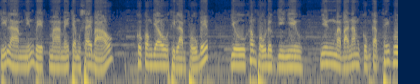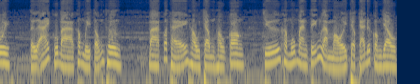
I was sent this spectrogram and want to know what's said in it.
chỉ làm những việc mà mẹ chồng sai bảo. Cô con dâu thì làm phụ bếp, dù không phụ được gì nhiều, nhưng mà bà Năm cũng cảm thấy vui, tự ái của bà không bị tổn thương. Bà có thể hầu chồng hầu con, chứ không muốn mang tiếng làm mội cho cả đứa con dâu.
